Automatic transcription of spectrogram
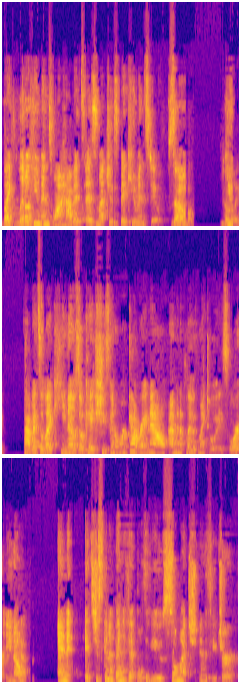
like little humans want habits as much as big humans do. So mm-hmm. totally. You, habits of like he knows okay she's gonna work out right now i'm gonna play with my toys or you know? Yeah. and it's just gonna benefit both of you so much in the future.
